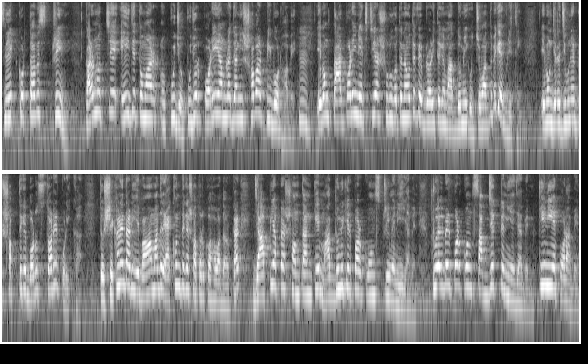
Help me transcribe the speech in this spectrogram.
সিলেক্ট করতে হবে স্ট্রিম কারণ হচ্ছে এই যে তোমার পুজো পুজোর পরেই আমরা জানি সবার প্রি বোর্ড হবে এবং তারপরেই নেক্সট ইয়ার শুরু হতে না হতে ফেব্রুয়ারি থেকে মাধ্যমিক উচ্চ মাধ্যমিক এভরিথিং এবং যেটা জীবনের সব থেকে বড় স্তরের পরীক্ষা। তো সেখানে দাঁড়িয়ে বাবা মাদের এখন থেকে সতর্ক হওয়া দরকার যে আপনি আপনার সন্তানকে মাধ্যমিকের পর কোন স্ট্রিমে নিয়ে যাবেন টুয়েলভের পর কোন সাবজেক্টে নিয়ে যাবেন কি নিয়ে পড়াবেন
